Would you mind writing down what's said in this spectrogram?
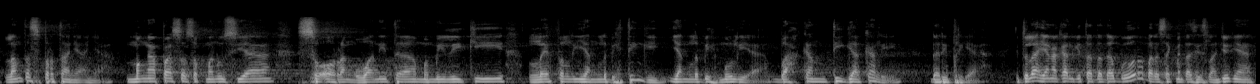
Lantas pertanyaannya, mengapa sosok manusia, seorang wanita memiliki level yang lebih tinggi, yang lebih mulia, bahkan tiga kali dari pria? Itulah yang akan kita tadabur pada segmentasi selanjutnya.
